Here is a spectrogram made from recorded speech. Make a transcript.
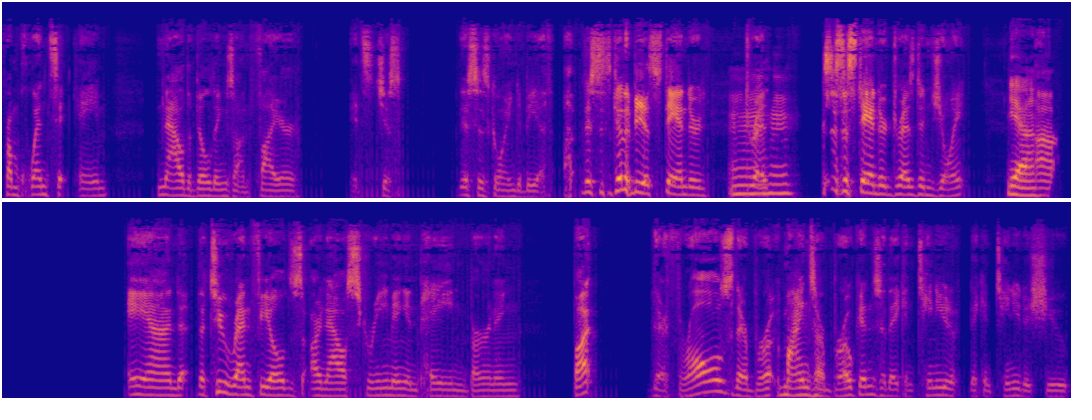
from whence it came now the building's on fire. It's just this is going to be a this is going to be a standard Dres- Mhm. this is a standard Dresden joint. Yeah. And the two Renfields are now screaming in pain, burning, but they're thralls. Their bro- minds are broken, so they continue to they continue to shoot.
